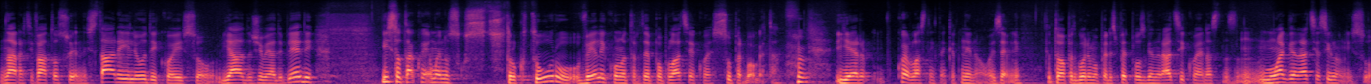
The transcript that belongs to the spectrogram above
narativ, a to su jedni stariji ljudi koji su jad, žive jadi bljedi, Isto tako imamo jednu strukturu veliku unutar te populacije koja je super bogata. Jer ko je vlasnik nekretnina u ovoj zemlji? To opet govorimo o 55 plus generaciji koja je nas, moja generacija sigurno nisu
